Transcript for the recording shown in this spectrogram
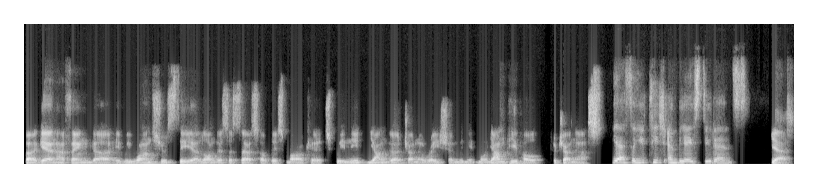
But again, I think uh, if we want to see a longer success of this market, we need younger generation. We need more young people to join us. Yeah. So you teach MBA students. Yes.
